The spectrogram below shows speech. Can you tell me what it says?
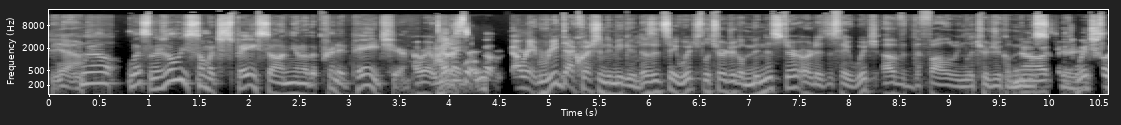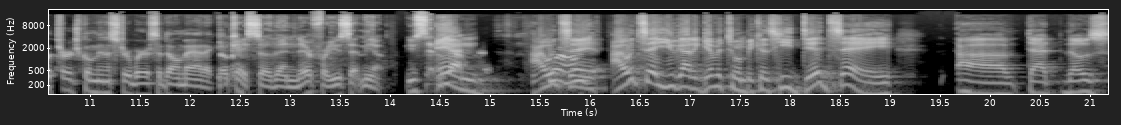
Yeah. Well, listen, there's only so much space on you know the printed page here. All right. It, all right. read that question to me again. Does it say which liturgical minister, or does it say which of the following liturgical No, ministers? it's, it's which liturgical minister wears a dalmatic? Okay, so then therefore you set me up. You set me And up. I would Well- say I would say you got to give it to him because he did say uh, that those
